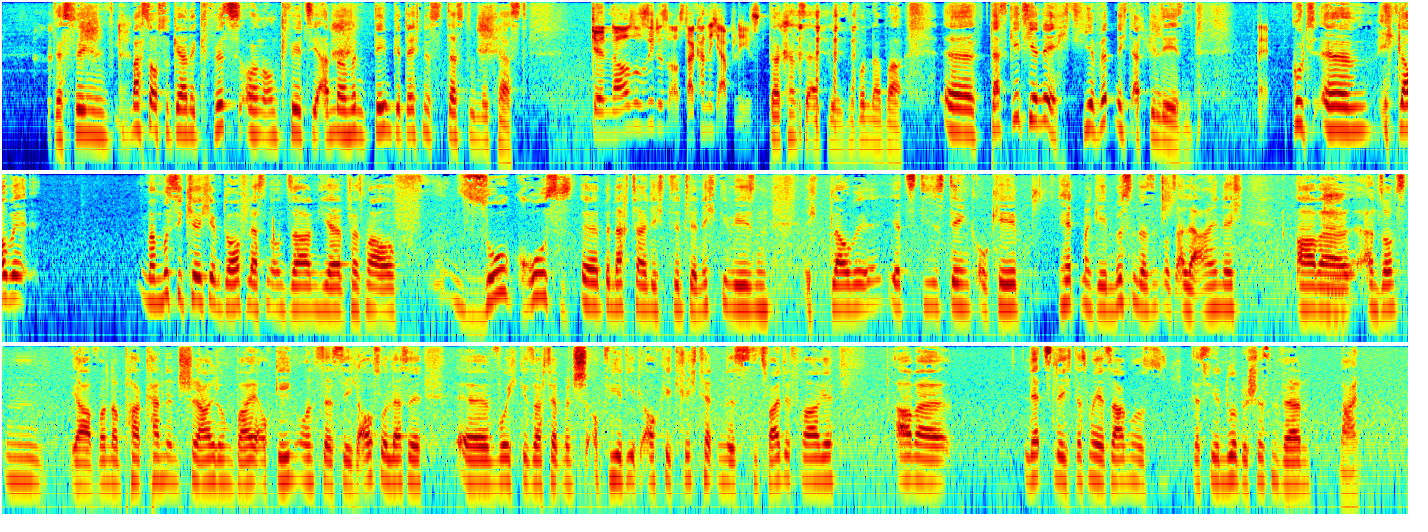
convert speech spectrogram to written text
Deswegen machst du auch so gerne Quiz und, und quälst die anderen mit dem Gedächtnis, das du nicht hast. Genau so sieht es aus. Da kann ich ablesen. Da kannst du ablesen. Wunderbar. Äh, das geht hier nicht. Hier wird nicht abgelesen. Nee. Gut, ähm, ich glaube, man muss die Kirche im Dorf lassen und sagen, hier, pass mal auf, so groß äh, benachteiligt sind wir nicht gewesen. Ich glaube, jetzt dieses Ding, okay, hätte man geben müssen, da sind wir uns alle einig. Aber mhm. ansonsten ja, waren da ein paar Kannentscheidungen bei, auch gegen uns, das sehe ich auch so lasse, äh, wo ich gesagt habe, Mensch, ob wir die auch gekriegt hätten, ist die zweite Frage. Aber letztlich, dass man jetzt sagen muss, dass wir nur beschissen werden, nein.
